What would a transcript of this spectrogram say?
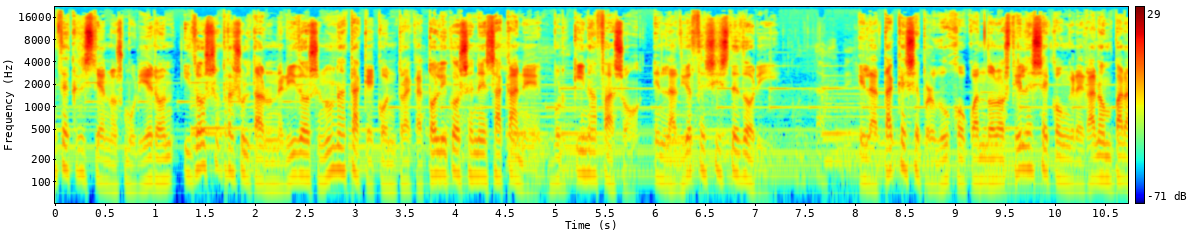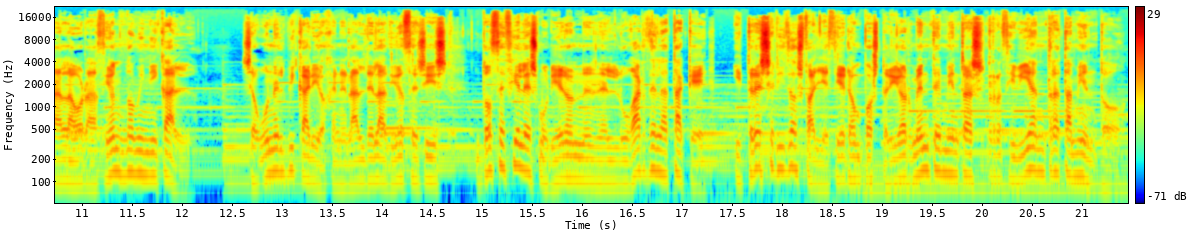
15 cristianos murieron y dos resultaron heridos en un ataque contra católicos en Esacane, Burkina Faso, en la diócesis de Dori. El ataque se produjo cuando los fieles se congregaron para la oración dominical. Según el vicario general de la diócesis, 12 fieles murieron en el lugar del ataque y tres heridos fallecieron posteriormente mientras recibían tratamiento.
